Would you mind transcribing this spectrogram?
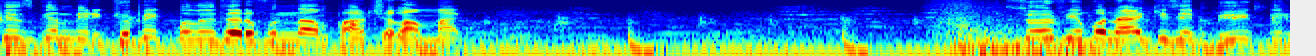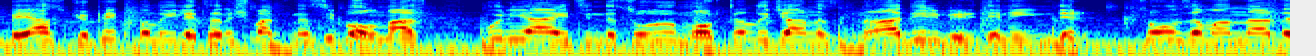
Kızgın bir köpek balığı tarafından parçalanmak. Sörf yapan herkese büyük bir beyaz köpek balığı ile tanışmak nasip olmaz. Bu nihayetinde soluğu morgda alacağınız nadir bir deneyimdir. Son zamanlarda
